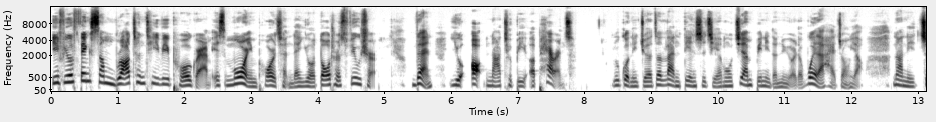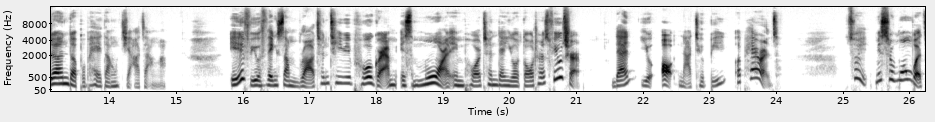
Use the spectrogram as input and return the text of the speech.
：“If you think some rotten TV program is more important than your daughter's future, then you ought not to be a parent。如果你觉得这烂电视节目竟然比你的女儿的未来还重要，那你真的不配当家长啊！” If you think some rotten TV program is more important than your daughter's future, then you ought not to be a parent. 所以，Mr. Wonwood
